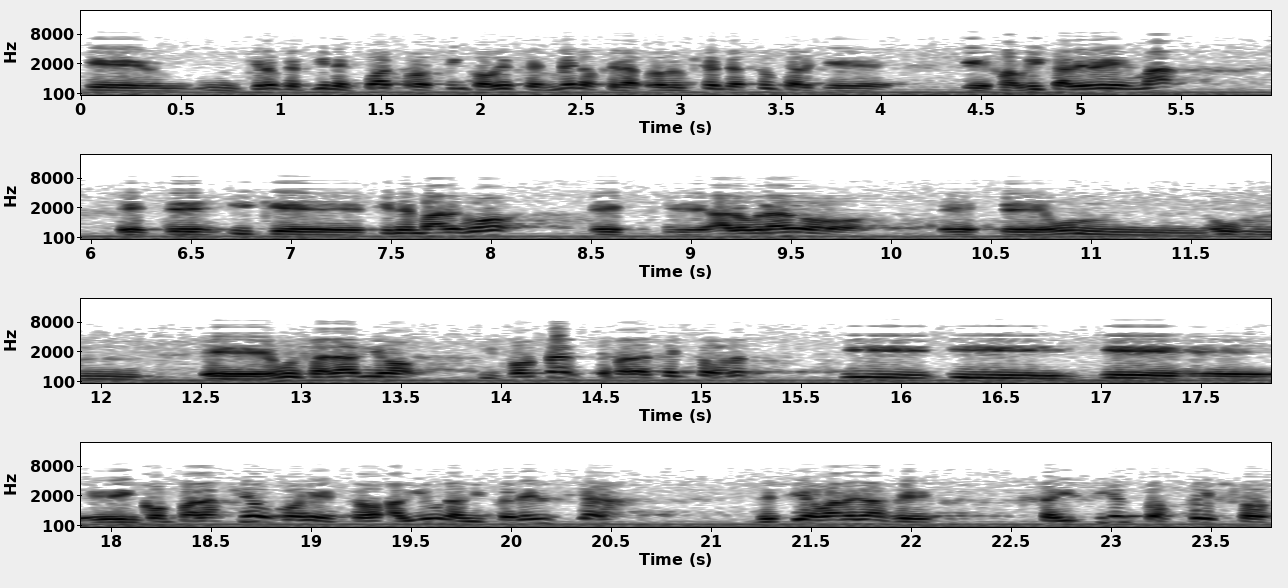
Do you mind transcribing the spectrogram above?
que mm, creo que tiene cuatro o cinco veces menos que la producción de azúcar que, fabrica Ledesma este, y que sin embargo este, ha logrado este, un, un, eh, un salario importante para el sector y, y que en comparación con esto había una diferencia decía Vargas, de 600 pesos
